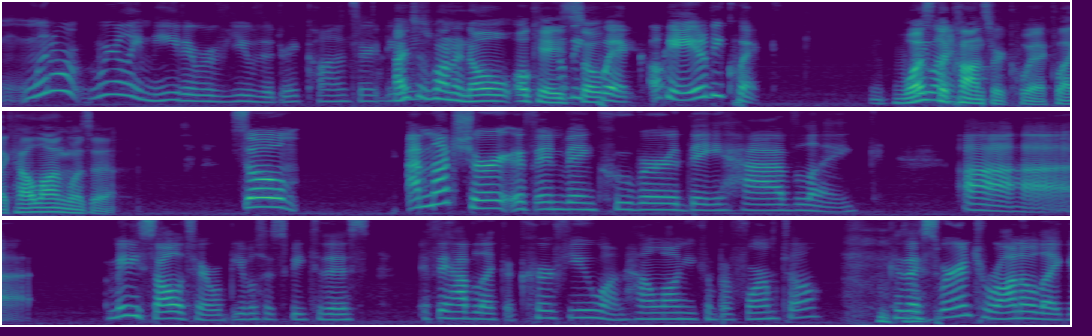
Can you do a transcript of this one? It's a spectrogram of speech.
we don't really need a review of the Drake concert? I just want to know. Okay, it'll so quick. Okay, it'll be quick. Was the concert quick? Like, how long was it? So I'm not sure if in Vancouver they have like uh maybe solitair will be able to speak to this if they have like a curfew on how long you can perform till because i swear in toronto like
